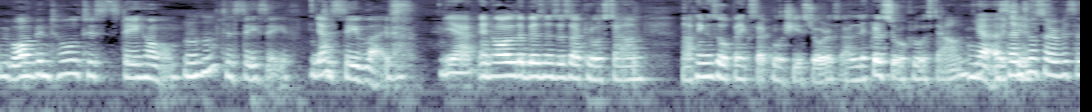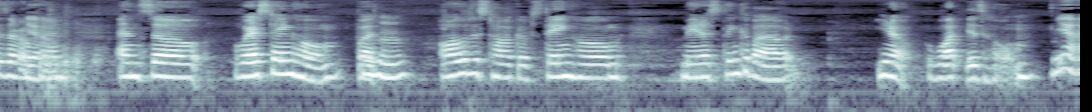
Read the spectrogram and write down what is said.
we've all been told to stay home, hmm to stay safe, Yeah. to save lives. yeah, and all the businesses are closed down. Nothing is open except grocery stores. Our liquor store closed down. Yeah, essential is- services are open, Yeah. and so we're staying home. But Mhm. all of this talk of staying home made us think about, you know, what is home? Yeah,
